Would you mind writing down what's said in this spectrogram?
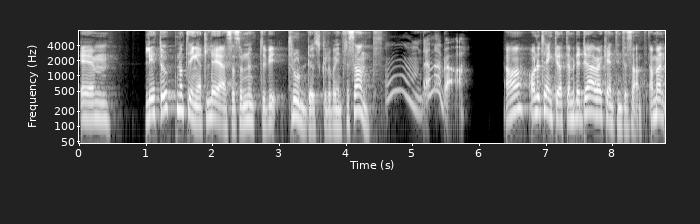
ehm, leta upp någonting att läsa som du inte trodde skulle vara intressant. Mm, den är bra. Ja, om du tänker att "Nej, men det där verkar inte intressant. Ja, men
